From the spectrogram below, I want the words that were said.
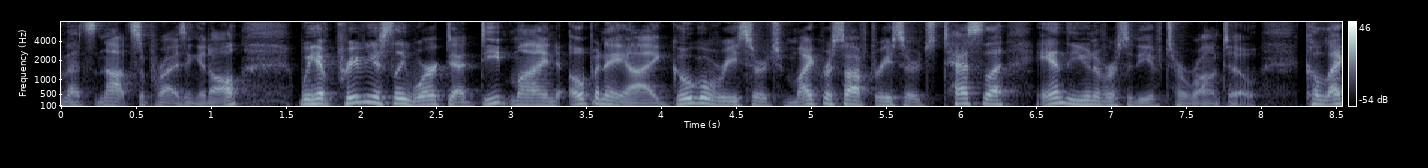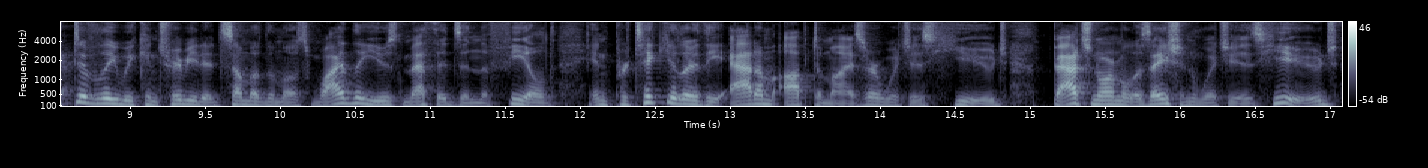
That's not surprising at all. We have previously worked at DeepMind, OpenAI, Google Research, Microsoft Research, Tesla, and the University of Toronto. Collectively, we contributed some of the most widely used methods in the field, in particular the Adam optimizer, which is huge, batch normalization, which is huge,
